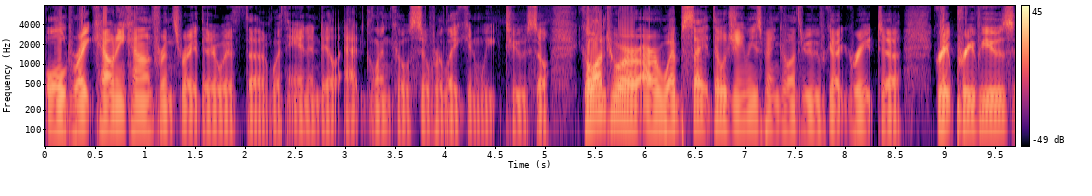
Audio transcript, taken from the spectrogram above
old Wright County Conference right there with uh, with Annandale at Glencoe Silver Lake in week two. So go on to our, our website though. Jamie's been going through. We've got great uh, great previews.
